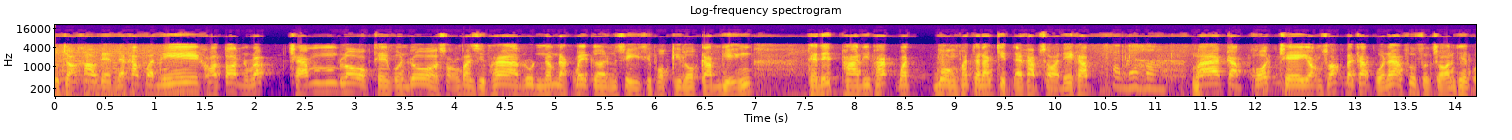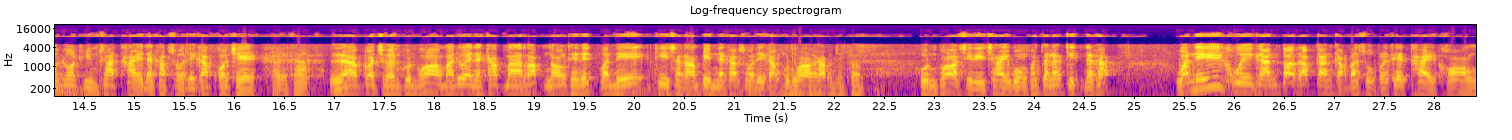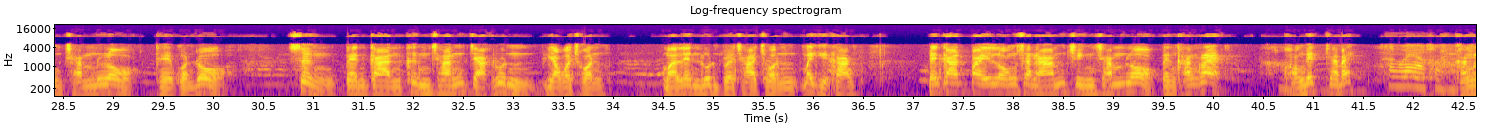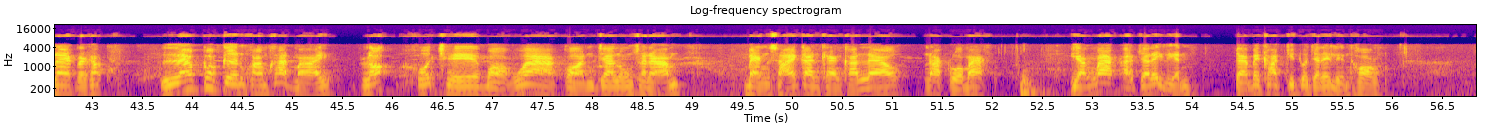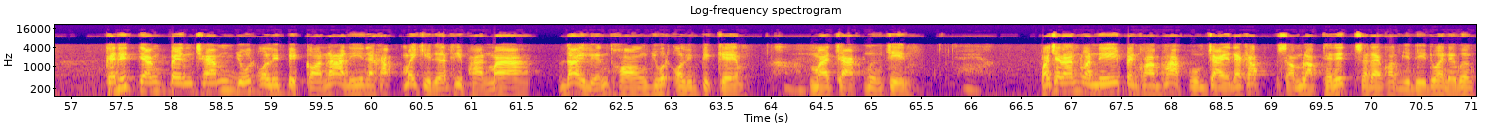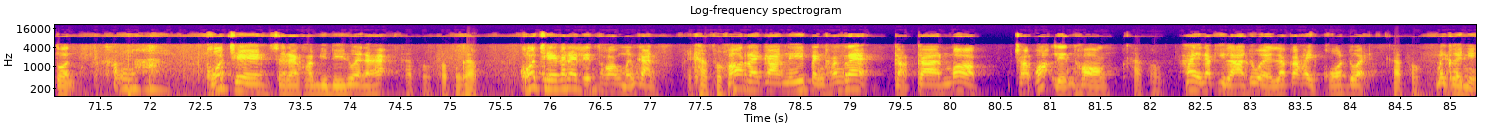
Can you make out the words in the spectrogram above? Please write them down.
เข้าสู่เจาะข่าวเด่นนะครับ วันนี้ขอต้อนรับแชมป์โลกเทควันโด 2015 รุ่นน้ำหนักไม่เกิน 46 กิโลกรัมหญิง เทนนิสพานิพักษ์วัดวงศ์พัฒนกิจนะครับ สวัสดีครับ สวัสดีค่ะ มากับโค้ชเชยองซอกนะครับ หัวหน้าผู้ฝึกสอนเทควันโดทีมชาติไทยนะครับ สวัสดีครับโค้ชเช สวัสดีครับ แล้วก็เชิญคุณพ่อมาด้วยนะครับ มารับน้องเทนนิสวันนี้ที่สนามบินนะครับ สวัสดีครับคุณพ่อครับสวัสดีครับคุณพ่อสิริชัยวงศ์พัฒนกิจนะครับ วันนี้คุยกันต้อนรับการกลับมาสู่ประเทศไทยของแชมป์โลกเทควันโด ซึ่งเป็นการขึ้นชั้นจากรุ่นเยาวชน มาเล่นรุ่นประชาชนไม่กี่ครั้ง เป็นการไปลงสนามชิงแชมป์โลกเป็นครั้งแรกของนิดใช่ไหมครั้งแรกค่ะ ครั้งแรกนะครับ แล้วก็เกินความคาดหมาย เพราะโค้ชเชบอกว่าก่อนจะลงสนาม แบ่งสายการแข่งขันแล้วน่ากลัวมาก อย่างมากอาจจะได้เหรียญ แต่ไม่คาดคิดว่าจะได้เหรียญทองเทนนิสยังเป็นแชมป์ยูทโอลิมปิกก่อนหน้านี้นะครับ ไม่กี่เดือนที่ผ่านมาได้เหรียญทองยูทโอลิมปิกเกมค่ะมาจากเมืองจีนใช่ค่ะเพราะฉะนั้นวันนี้เป็นความภาคภูมิใจนะครับสำหรับเทนนิสแสดงความยินดีด้วยในเบื้องต้นขอบคุณค่ะโค้ชเชแสดงความยินดีด้วยนะฮะครับผมขอบคุณครับโค้ชเชก็ได้เหรียญทองเหมือนกันครับผมเพราะรายการนี้เป็นครั้งแรกกับการมอบเฉพาะเหรียญทอง ครับผม ให้นักกีฬาด้วยแล้วก็ให้โค้ชด้วย ครับผม ไม่เคยมี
